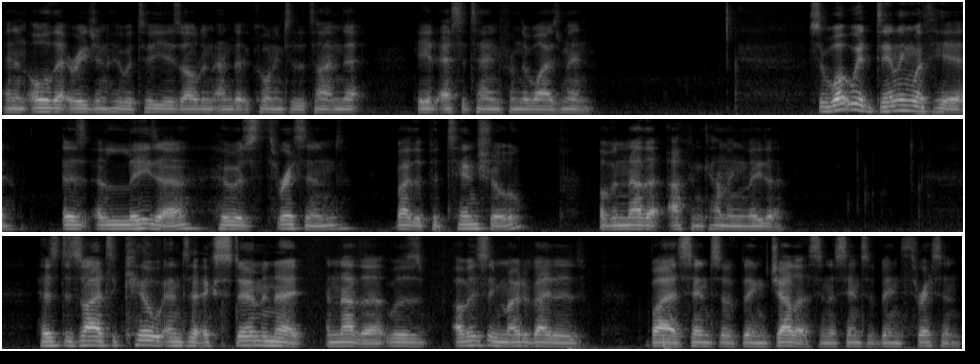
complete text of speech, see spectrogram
and in all that region who were two years old and under, according to the time that he had ascertained from the wise men. So, what we're dealing with here is a leader who is threatened by the potential of another up and coming leader. His desire to kill and to exterminate another was obviously motivated by a sense of being jealous and a sense of being threatened.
